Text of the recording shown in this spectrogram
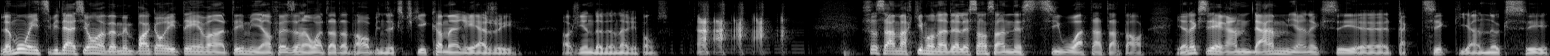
Le mot intimidation n'avait même pas encore été inventé, mais il en faisait dans Watatata puis il nous expliquait comment réagir. Ah, je viens de donner la réponse. ça, ça a marqué mon adolescence en esti Watatata. Il y en a qui c'est ramdam, il y en a qui c'est euh, tactique, il y en a qui c'est.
